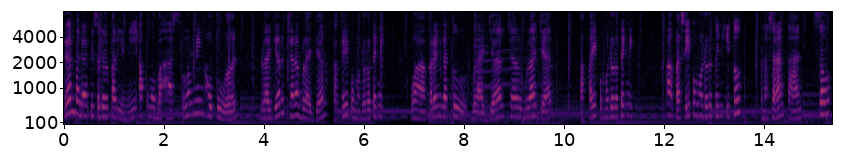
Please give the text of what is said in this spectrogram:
Dan pada episode kali ini aku mau bahas learning how to learn Belajar cara belajar pakai Pomodoro Teknik Wah, keren gak tuh? Belajar cara belajar pakai Pomodoro Teknik Apa sih Pomodoro Teknik itu? Penasaran kan? So,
